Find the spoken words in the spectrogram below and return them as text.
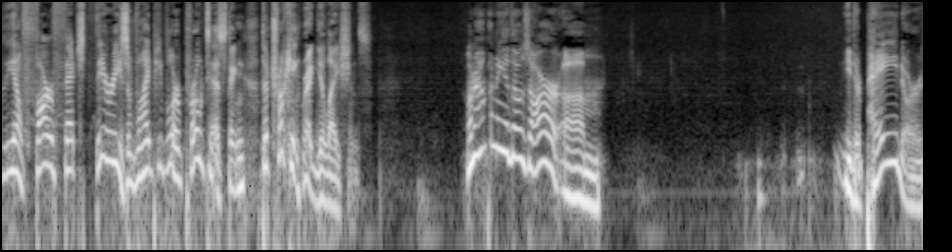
you know, far fetched theories of why people are protesting the trucking regulations. I wonder how many of those are um, either paid or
